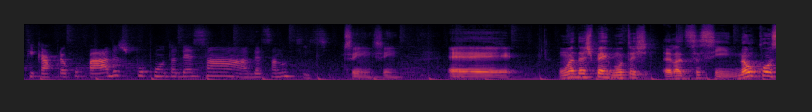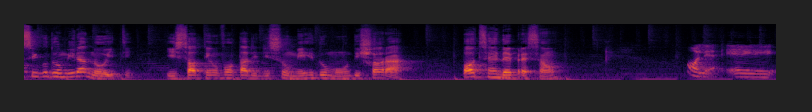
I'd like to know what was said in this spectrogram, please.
ficar preocupadas por conta dessa, dessa notícia. Sim, sim. É, uma das perguntas, ela disse assim: Não consigo dormir à noite e só tenho vontade de sumir do mundo e chorar. Pode ser depressão? Olha, é,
